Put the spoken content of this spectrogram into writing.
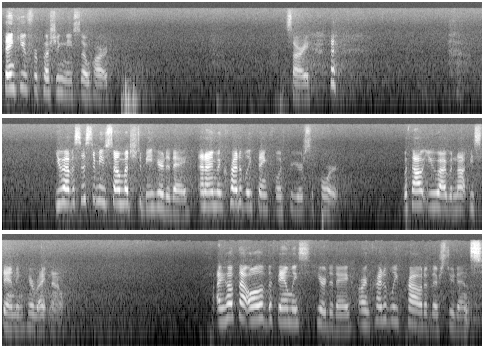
thank you for pushing me so hard. Sorry. You have assisted me so much to be here today, and I am incredibly thankful for your support. Without you, I would not be standing here right now. I hope that all of the families here today are incredibly proud of their students,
